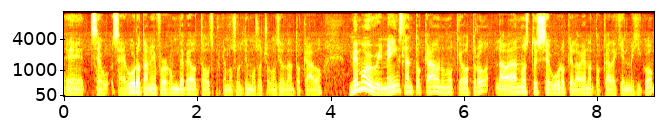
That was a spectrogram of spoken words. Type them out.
eh, segu- seguro también For Whom the Bell Tolls, porque en los últimos ocho conciertos la han tocado. Memory Remains la han tocado en uno que otro. La verdad no estoy seguro que la vayan a tocar aquí en México.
